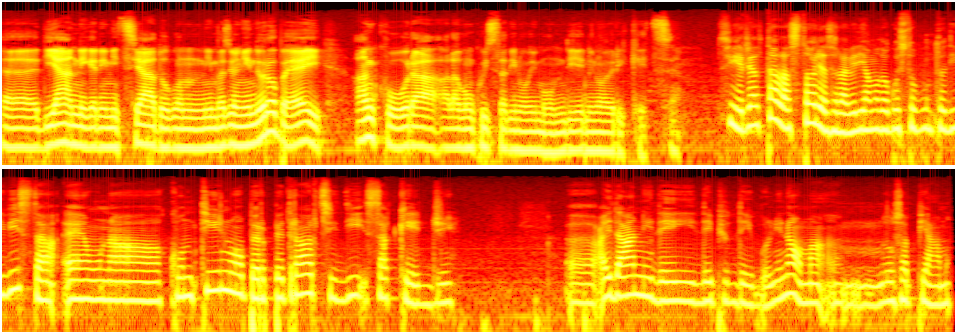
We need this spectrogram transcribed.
eh, di anni che era iniziato con l'invasione degli indoeuropei, ancora alla conquista di nuovi mondi e di nuove ricchezze. Sì, in realtà la storia, se la vediamo da questo punto di vista, è un continuo perpetrarsi di saccheggi eh, ai danni dei, dei più deboli, no? Ma mm, lo sappiamo.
